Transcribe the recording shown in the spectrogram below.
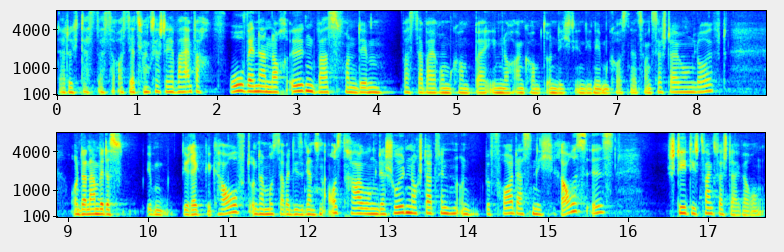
dadurch, dass das so aus der Zwangsversteigerung war, einfach froh, wenn dann noch irgendwas von dem, was dabei rumkommt, bei ihm noch ankommt und nicht in die Nebenkosten der Zwangsversteigerung läuft. Und dann haben wir das eben direkt gekauft und dann musste aber diese ganzen Austragungen der Schulden noch stattfinden und bevor das nicht raus ist, steht die Zwangsversteigerung.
